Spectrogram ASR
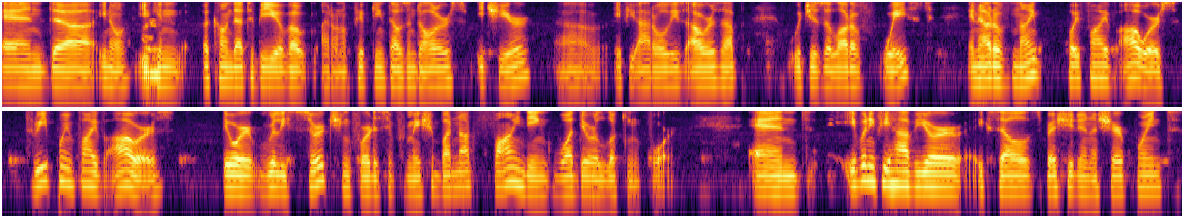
and uh, you know you can account that to be about i don't know $15000 each year uh, if you add all these hours up which is a lot of waste and out of 9.5 hours 3.5 hours they were really searching for this information but not finding what they were looking for. And even if you have your excel spreadsheet in a sharepoint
